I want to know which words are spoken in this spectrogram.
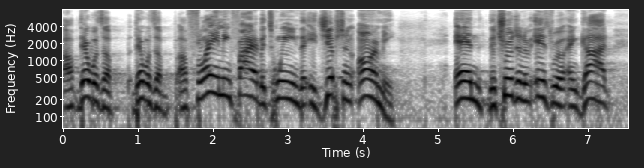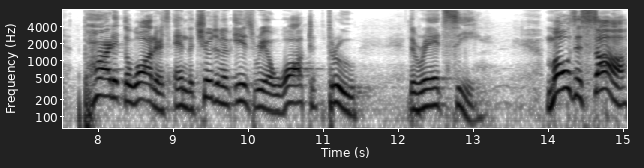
a there was a there was a, a flaming fire between the Egyptian army and the children of Israel, and God parted the waters, and the children of Israel walked through the Red Sea. Moses saw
